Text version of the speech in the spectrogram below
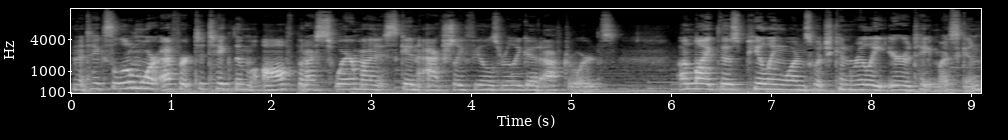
And it takes a little more effort to take them off, but I swear my skin actually feels really good afterwards. Unlike those peeling ones, which can really irritate my skin.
